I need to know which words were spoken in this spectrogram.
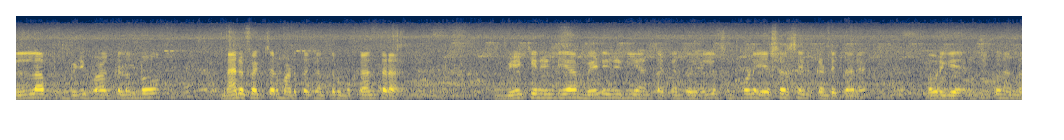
ಎಲ್ಲ ಬಿಡಿಭಾಗಗಳನ್ನು ಮ್ಯಾನುಫ್ಯಾಕ್ಚರ್ ಮಾಡ್ತಕ್ಕಂಥ ಮುಖಾಂತರ make in India made in India ಅಂತಕ್ಕಂಥದ್ರಲ್ಲಿ ಸಂಪೂರ್ಣ ಯಶಸ್ಸನ್ನು ಕಂಡಿದ್ದಾರೆ. ಅವರಿಗೆ ನಿಜಕ್ಕೂ ನನ್ನ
